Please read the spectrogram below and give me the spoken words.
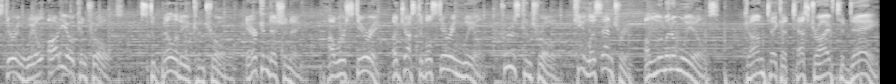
steering wheel audio controls, stability control, air conditioning, power steering, adjustable steering wheel, cruise control, keyless entry, aluminum wheels. Come take a test drive today.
